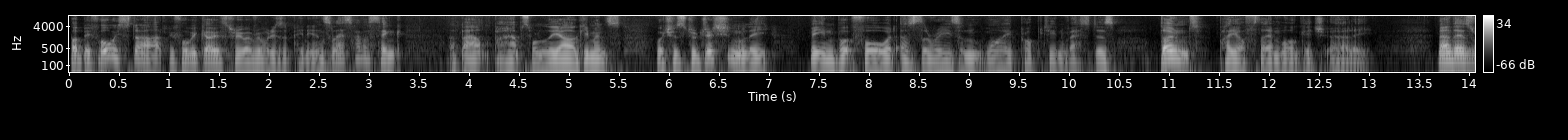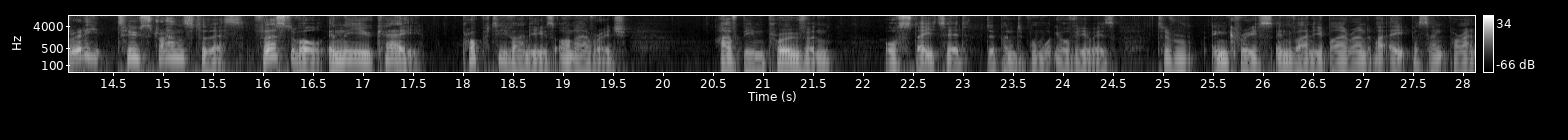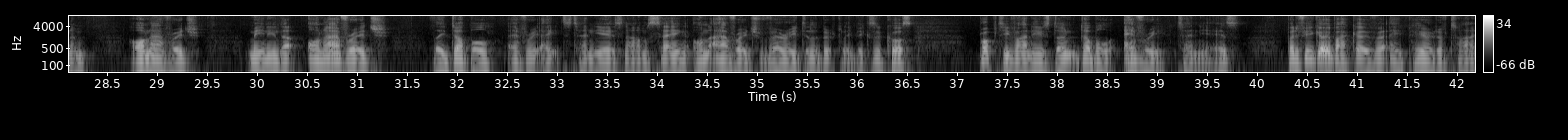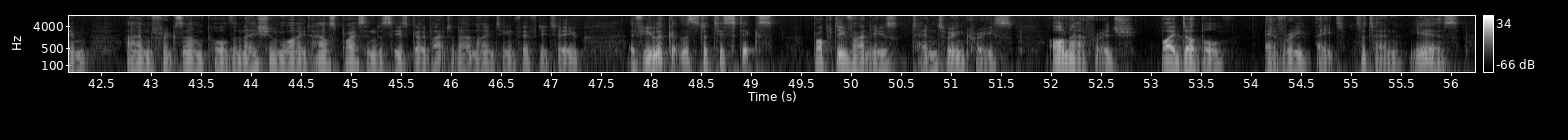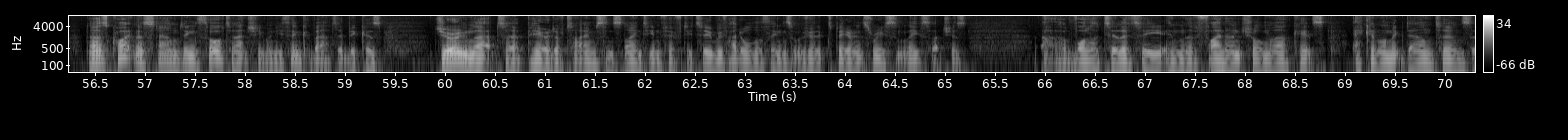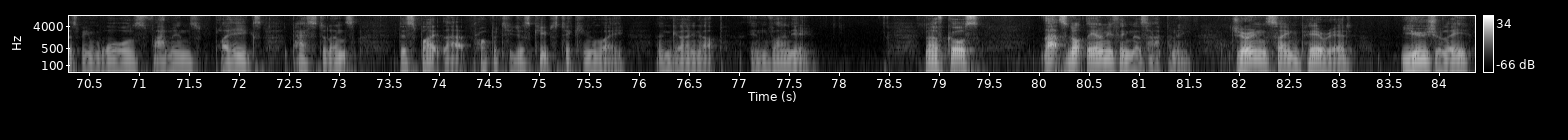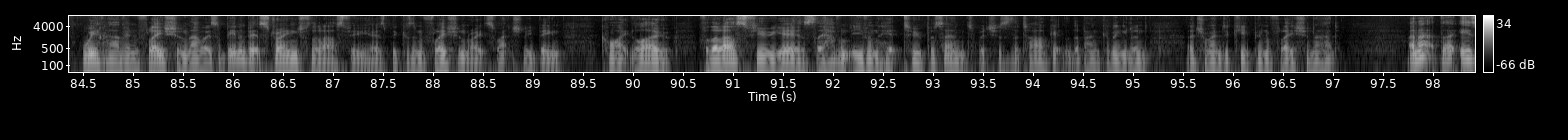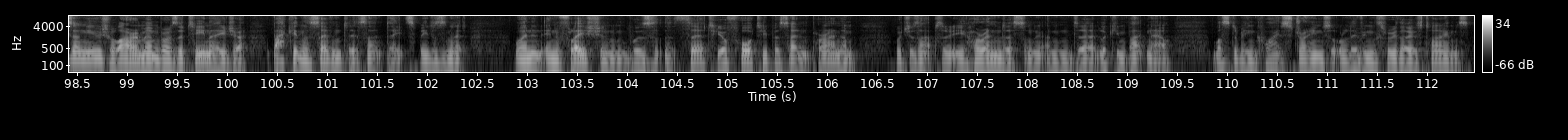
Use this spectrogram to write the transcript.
But before we start, before we go through everybody's opinions, let's have a think about perhaps one of the arguments which has traditionally been put forward as the reason why property investors don't pay off their mortgage early. Now, there's really two strands to this. First of all, in the UK, property values on average have been proven or stated, depending upon what your view is, to increase in value by around about 8% per annum on average, meaning that on average they double every 8 to 10 years. Now, I'm saying on average very deliberately because, of course, property values don't double every 10 years, but if you go back over a period of time, and for example, the nationwide house price indices go back to about 1952, if you look at the statistics, property values tend to increase on average by double every 8 to 10 years. Now, that's quite an astounding thought actually when you think about it because during that uh, period of time, since 1952, we've had all the things that we've experienced recently, such as uh, volatility in the financial markets, economic downturns, there's been wars, famines, plagues, pestilence. Despite that, property just keeps ticking away and going up in value. Now, of course, that's not the only thing that's happening. During the same period, usually we have inflation. Now, it's been a bit strange for the last few years because inflation rates have actually been quite low. For the last few years, they haven't even hit 2%, which is the target that the Bank of England are trying to keep inflation at. And that, that is unusual. I remember as a teenager back in the 70s, that dates me, doesn't it? When inflation was 30 or 40% per annum, which is absolutely horrendous. And, and uh, looking back now, must have been quite strange sort of living through those times.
